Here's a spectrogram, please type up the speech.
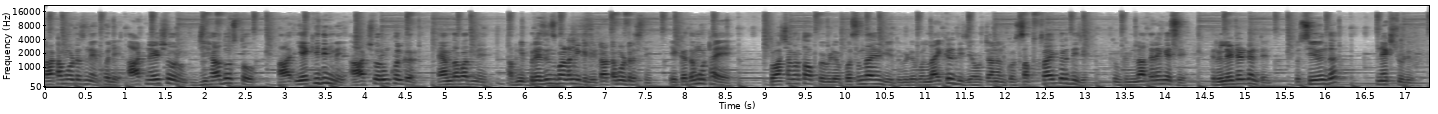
टाटा मोटर्स ने खोले आठ नए शोरूम जी हाँ दोस्तों एक ही दिन में आठ शोरूम खोलकर अहमदाबाद में अपनी प्रेजेंस बढ़ाने के लिए टाटा मोटर्स ने एक कदम उठाए है। तो आशा करता हूँ आपको वीडियो पसंद आई होगी। तो वीडियो को लाइक कर दीजिए और चैनल को सब्सक्राइब कर दीजिए, क्योंकि मिलाते रहेंगे से रिलेटेड कंटेंट तो see you in the next video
